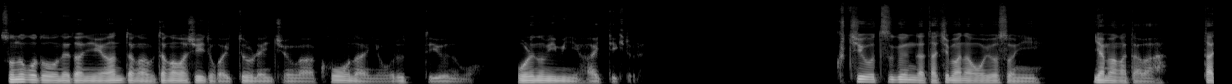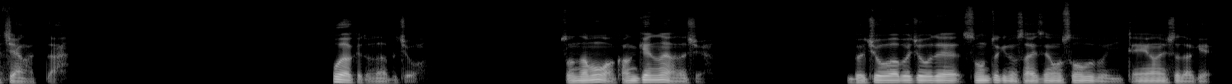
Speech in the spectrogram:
そのことをネタにあんたが疑わしいとか言っとる連中が校内におるっていうのも俺の耳に入ってきとる。口をつぐんだ立花をよそに山形は立ち上がった。ほやけどな部長。そんなもんは関係ない話や。部長は部長で、その時の再選を総務部に提案しただけ。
